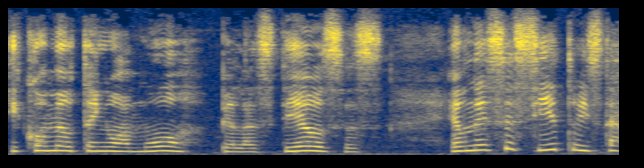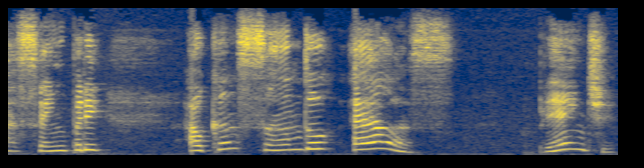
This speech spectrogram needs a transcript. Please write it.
E como eu tenho amor pelas deusas, eu necessito estar sempre alcançando elas. Compreende?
